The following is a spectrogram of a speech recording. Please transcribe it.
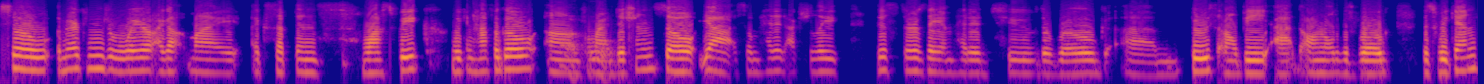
So American Ninja Warrior, I got my acceptance last week, week and a half ago, um, for my audition. So yeah, so I'm headed actually this Thursday. I'm headed to the Rogue um, booth, and I'll be at the Arnold with Rogue this weekend.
